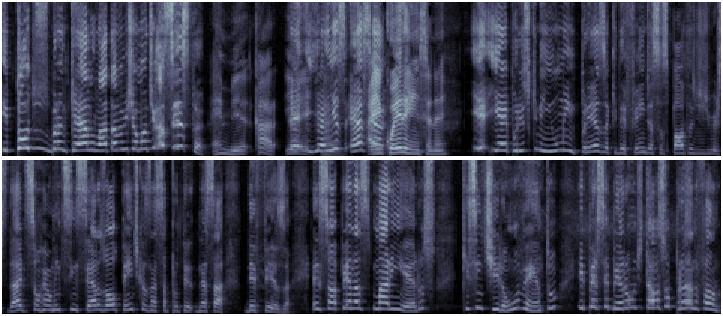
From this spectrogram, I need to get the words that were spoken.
E todos os branquelos lá estavam me chamando de racista. É mesmo. Cara, e É, aí, e aí, é. essa a é a- incoerência, né? E, e é por isso que nenhuma empresa que defende essas pautas de diversidade são realmente sinceras ou autênticas nessa, prote- nessa defesa. Eles são apenas marinheiros que sentiram o vento e perceberam onde estava soprando, falando,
